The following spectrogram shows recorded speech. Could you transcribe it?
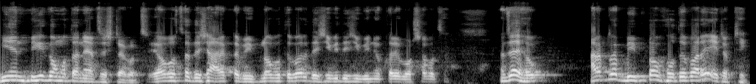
বিএনপিকে ক্ষমতা নেওয়ার চেষ্টা করছে। এই অবস্থায় দেশে আরেকটা বিপ্লব হতে পারে, দেশি বিদেশি বিনিয়োগকারী বর্ষা করছে যাই হোক, আরেকটা বিপ্লব হতে পারে, এটা ঠিক।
